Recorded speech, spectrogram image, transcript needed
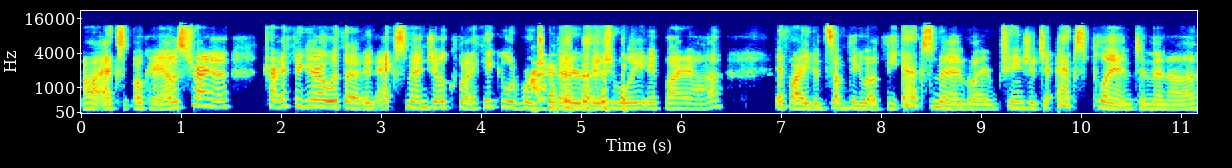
Uh, X. Okay, I was trying to trying to figure out with a, an X Men joke, but I think it would work better visually if I uh if I did something about the X Men, but I changed it to X Plant, and then uh.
